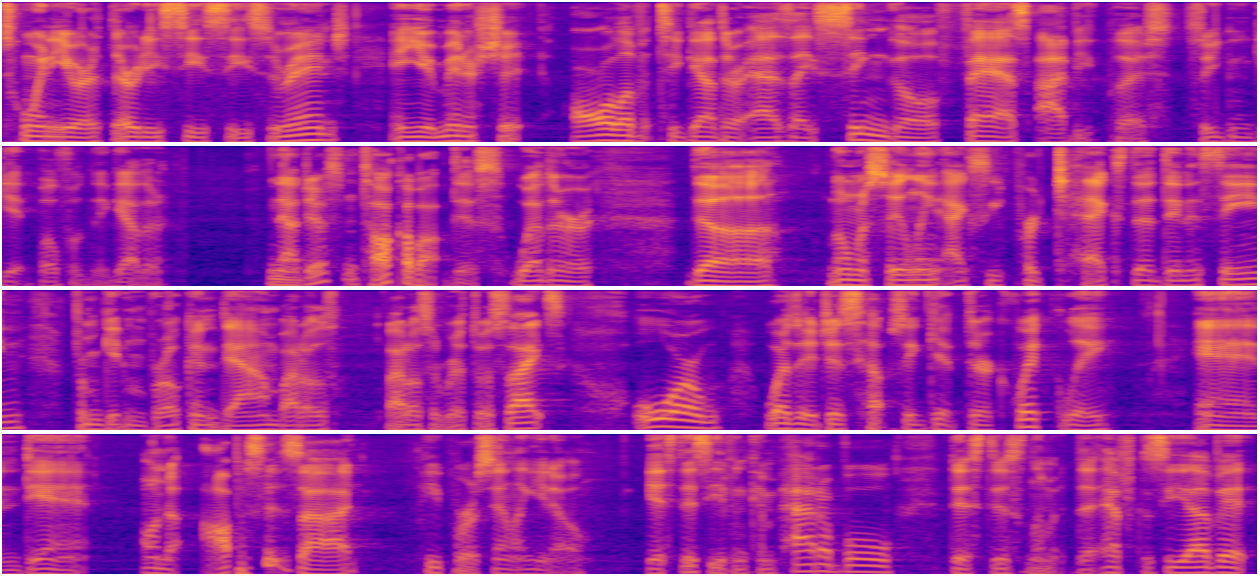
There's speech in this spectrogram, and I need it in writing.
20 or 30 cc syringe and you administer all of it together as a single fast IV push so you can get both of them together. Now, there's some talk about this whether the normal saline actually protects the adenosine from getting broken down by those by those erythrocytes or whether it just helps it get there quickly. And then on the opposite side, people are saying like, you know, is this even compatible? Does this limit the efficacy of it?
